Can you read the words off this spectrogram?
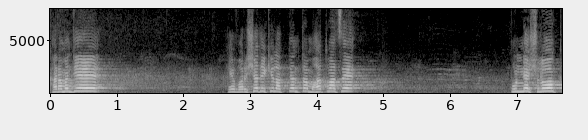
खरं म्हणजे हे वर्ष देखील अत्यंत महत्त्वाचे. पुण्यश्लोक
